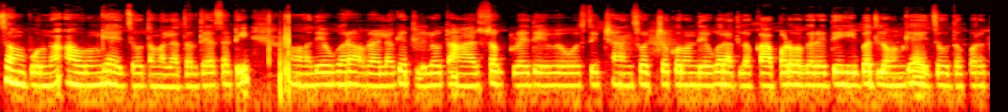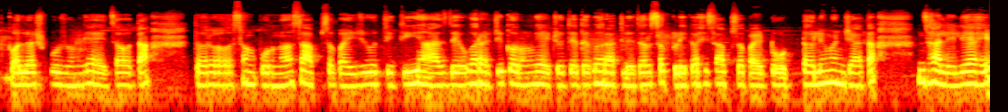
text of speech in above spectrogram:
संपूर्ण आवरून घ्यायचं होतं मला. तर त्यासाठी देवघर आवरायला घेतलेलं होतं. आज सगळे देव व्यवस्थित छान स्वच्छ करून देवघरातलं कापड वगैरे तेही बदलवून घ्यायचं होतं. परत कलश पुजून घ्यायचा होता. तर संपूर्ण साफसफाई जी होती ती आज देवघराची करून घ्यायची होती. तर घरातली तर सगळी काही साफसफाई टोटली म्हणजे आता झालेली आहे.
